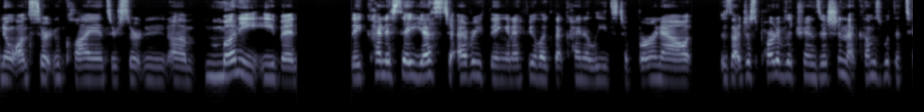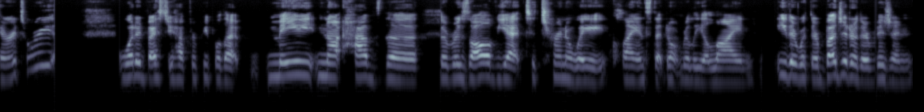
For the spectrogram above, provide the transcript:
you know, on certain clients or certain um, money even. They kind of say yes to everything and I feel like that kind of leads to burnout. Is that just part of the transition that comes with the territory? What advice do you have for people that may not have the the resolve yet to turn away clients that don't really align either with their budget or their vision?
